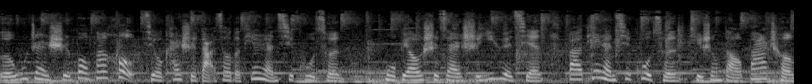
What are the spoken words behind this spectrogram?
俄乌战事爆发后就开始打造的天然气库存，目标是在十一月前把天然气库存提升到八成。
